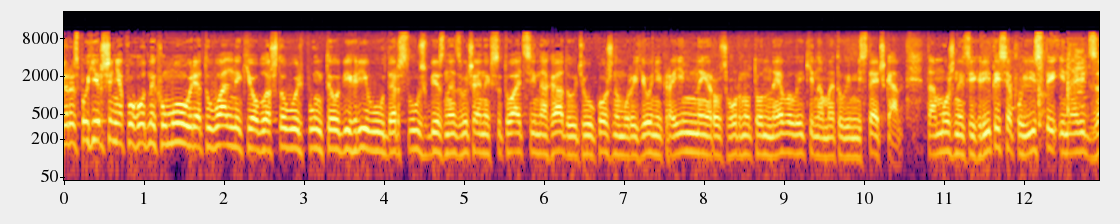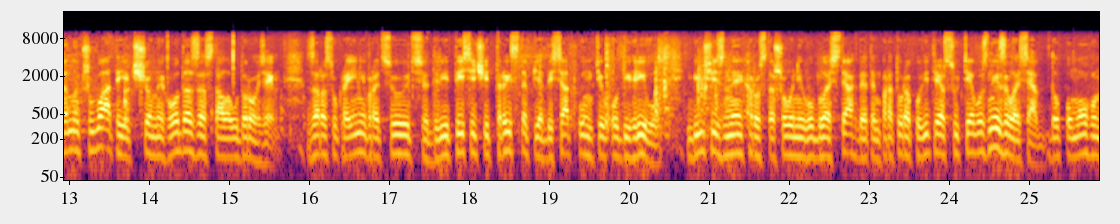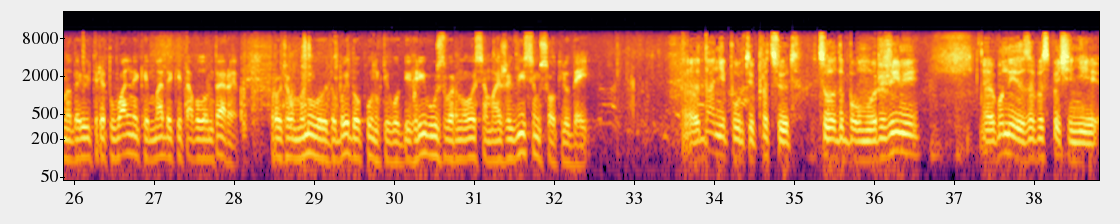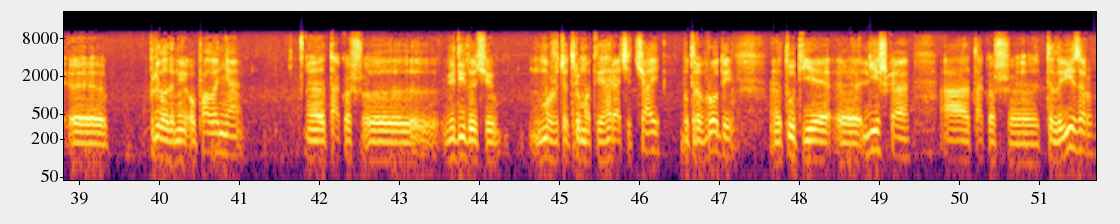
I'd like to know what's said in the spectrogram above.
Через погіршення погодних умов рятувальники облаштовують пункти обігріву у Держслужбі з надзвичайних ситуацій. Нагадують, у кожному регіоні країни розгорнуто невеликі наметові містечка. Там можна зігрітися, поїсти і навіть заночувати, якщо негода застала у дорозі. Зараз в Україні працюють 2350 пунктів обігріву. Більшість з них розташовані в областях, де температура повітря суттєво знизилася. Допомогу надають рятувальники, медики та волонтери. Протягом минулої доби до пунктів обігріву звернулося майже 800 людей. Е, Дані пункти працюють в цілодобовому режимі. Е, Вони забезпечені е, приладами опалення. Також відвідувачі можуть отримати гарячий чай, бутерброди. Тут є ліжка, а також телевізор.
